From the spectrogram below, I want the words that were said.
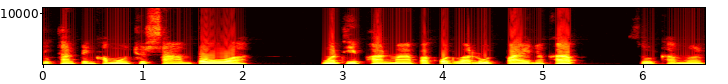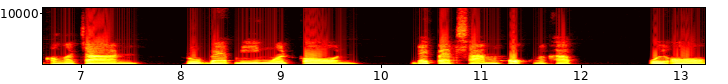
ทุกท่านเป็นข้อมูลชุด 3 ตัว งวดที่ผ่านมาปรากฏว่าหลุดไปนะครับ สูตรคำนวณของอาจารย์ รูปแบบนี้งวดก่อน ได้ 836 นะครับหวยออก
